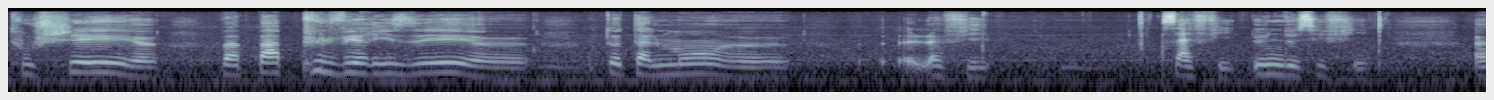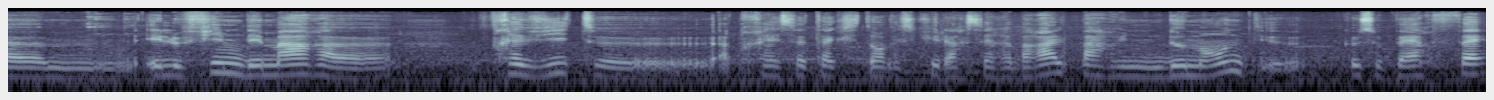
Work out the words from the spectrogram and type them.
toucher, va pas pulvériser totalement la fille, sa fille, une de ses filles. Euh, et le film démarre euh, très vite euh, après cet accident vasculaire cérébral par une demande que ce père fait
